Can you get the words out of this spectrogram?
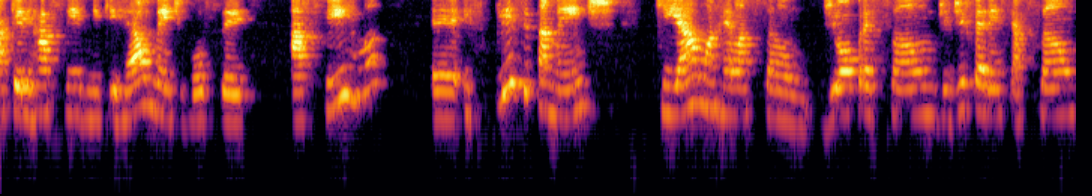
aquele racismo em que realmente você afirma é, explicitamente que há uma relação de opressão, de diferenciação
